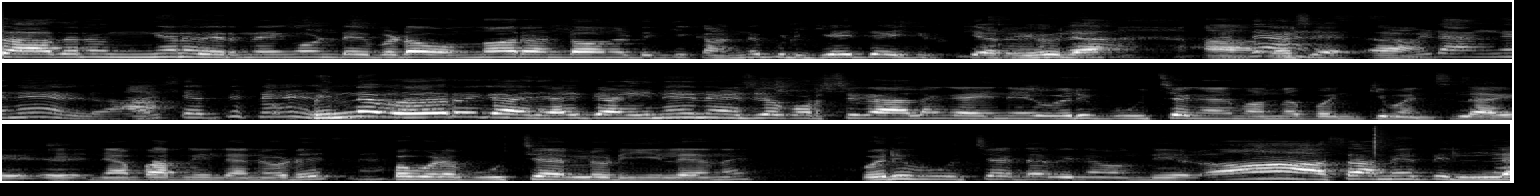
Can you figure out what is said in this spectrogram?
സാധനവും ഇങ്ങനെ വരുന്നതും കൊണ്ട് ഇവിടെ ഒന്നോ രണ്ടോ എന്നിട്ട് എനിക്ക് കണ്ണ് പിടിക്കായിട്ടായിരിക്കും എനിക്ക് അറിയൂല. ആ പക്ഷെ പിന്നെ വേറൊരു കാര്യം. അത് കഴിഞ്ഞതിന് ശേഷം കുറച്ച് കാലം കഴിഞ്ഞ് ഒരു പൂച്ച ഞാൻ വന്നപ്പോ എനിക്ക് മനസ്സിലായി. ഞാൻ പറഞ്ഞില്ല എന്നോട്. ഇപ്പൊ ഇവിടെ പൂച്ച വരൽ തുടങ്ങിയില്ലേന്ന്. ഒരു പൂച്ചയുടെ പിന്നെ വന്നി ആ ആ സമയത്ത് ഇല്ല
